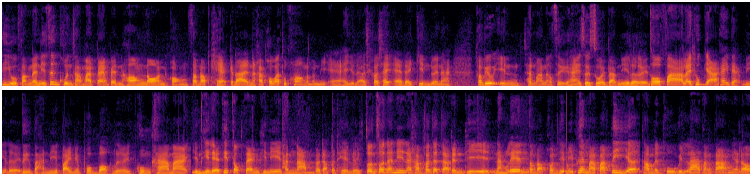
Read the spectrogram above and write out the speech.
ที่อยู่ฝั่งด้านนี้ ซึ่งคุณสามารถแปลงเป็นห้องนอนของสำหรับแขกก็ได้นะครับ เพราะว่าทุกห้องน่ะมันมีแอร์ให้อยู่แล้วเขาใช้แอร์ไดกินด้วยนะเขาบิวอินชั้นวางหนังสือให้สวยๆ แบบนี้เลยโซฟาอะไรทุกอย่างให้แบบนี้เลยซื้อบ้านนี้ไปเนี่ยผมบอกเลย คุ้มค่ามากอินทีเลียที่ตกแต่งที่นี่ทันนำระดับประเทศเลยส่วนโซนด้านนี้นะครับเขาจะจัดเป็นที่นั่งเล่นสำหรับคนที่มีเพื่อนมาปาร์ตี้เยอะทำเป็นพูลวิลล่าต่างๆเนี่ยแล้ว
